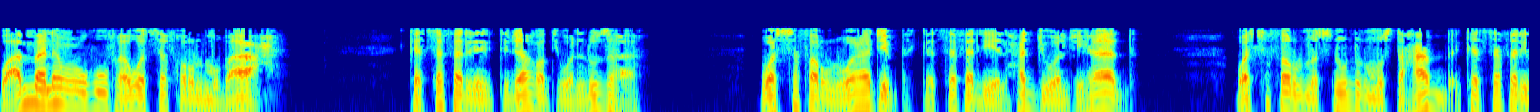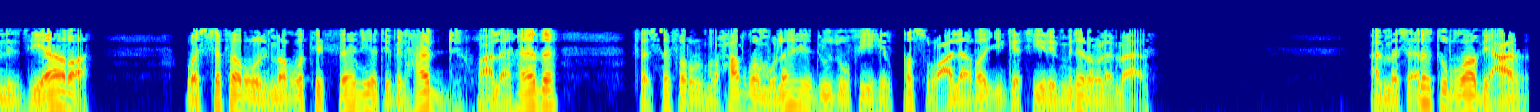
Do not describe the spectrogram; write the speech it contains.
وأما نوعه فهو السفر المباح كالسفر للتجارة والنزهة والسفر الواجب كالسفر للحج والجهاد والسفر المسنون المستحب كالسفر للزيارة والسفر للمرة الثانية في الحج. وعلى هذا فالسفر المحرم لا يجوز فيه القصر على رأي كثير من العلماء. المسألة الرابعة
